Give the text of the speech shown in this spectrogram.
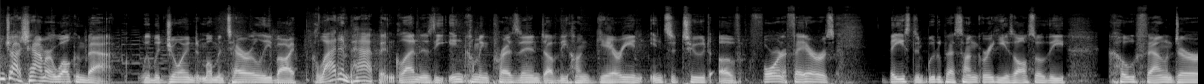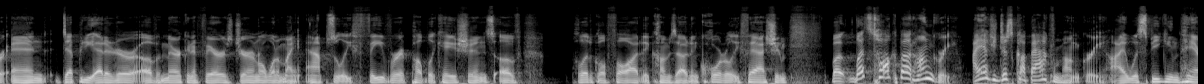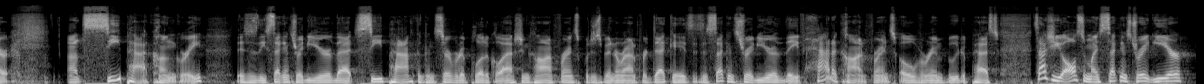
I'm Josh Hammer. Welcome back. We'll be joined momentarily by Gladden Pappin. Gladden is the incoming president of the Hungarian Institute of Foreign Affairs based in Budapest, Hungary. He is also the co founder and deputy editor of American Affairs Journal, one of my absolutely favorite publications of political thought. It comes out in quarterly fashion. But let's talk about Hungary. I actually just got back from Hungary. I was speaking there at CPAC Hungary. This is the second straight year of that CPAC, the Conservative Political Action Conference, which has been around for decades, it's the second straight year they've had a conference over in Budapest. It's actually also my second straight year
